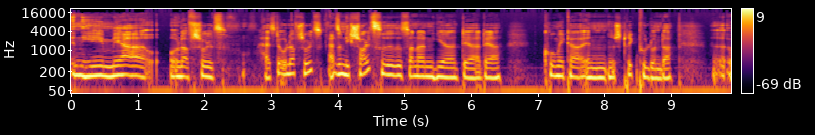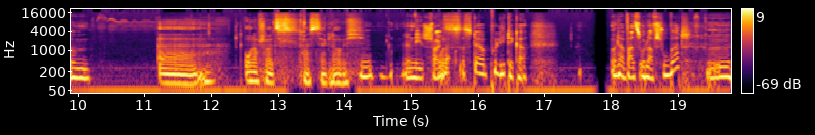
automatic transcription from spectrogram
Nee, mehr Olaf Schulz. Heißt der Olaf Schulz? Also nicht Scholz, sondern hier der, der Komiker in Strickpolunder. Ähm, äh Olaf Scholz heißt der, glaube ich. Hm. Nee, Scholz Oder? ist der Politiker. Oder war es Olaf Schubert? Äh.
